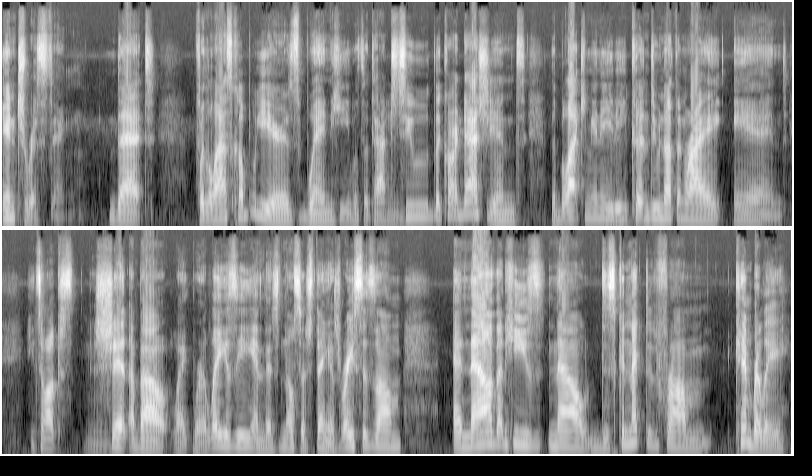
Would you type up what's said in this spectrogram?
interesting that for the last couple years when he was attached hmm. to the Kardashians, the black community hmm. couldn't do nothing right and he talks hmm. shit about like we're lazy and there's no such thing as racism. And now that he's now disconnected from Kimberly,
